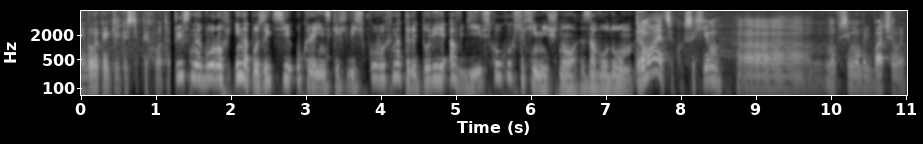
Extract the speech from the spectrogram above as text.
і великої кількості піхоти. Тисне ворог і на позиції українських військових на території Авдіївського коксохімічного заводу. Тримається Коксихім. е, Ну, всі, мабуть, бачили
